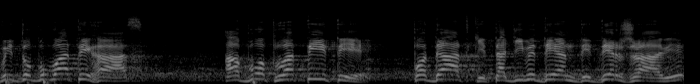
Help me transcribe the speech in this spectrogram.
видобувати газ, або платити податки та дивіденди державі,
